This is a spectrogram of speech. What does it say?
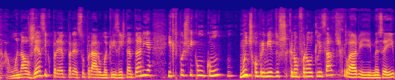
lá, um analgésico para, para superar uma crise instantânea e que depois ficam com muitos comprimidos que não foram utilizados. Claro, e, mas aí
